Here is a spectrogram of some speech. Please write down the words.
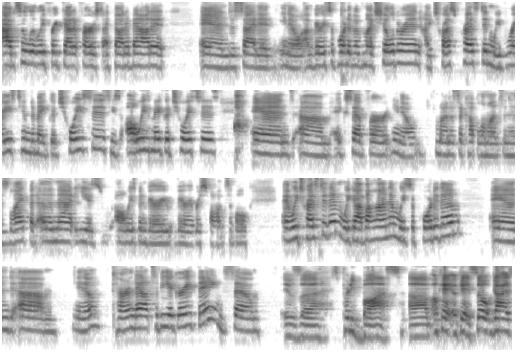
absolutely freaked out at first. I thought about it and decided, you know, I'm very supportive of my children. I trust Preston. We've raised him to make good choices. He's always made good choices, and um, except for you know, minus a couple of months in his life, but other than that, he has always been very, very responsible. And we trusted him. We got behind him. We supported him, and um, you know, turned out to be a great thing. So. It was uh, it's pretty boss. Um, okay, okay. So guys,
